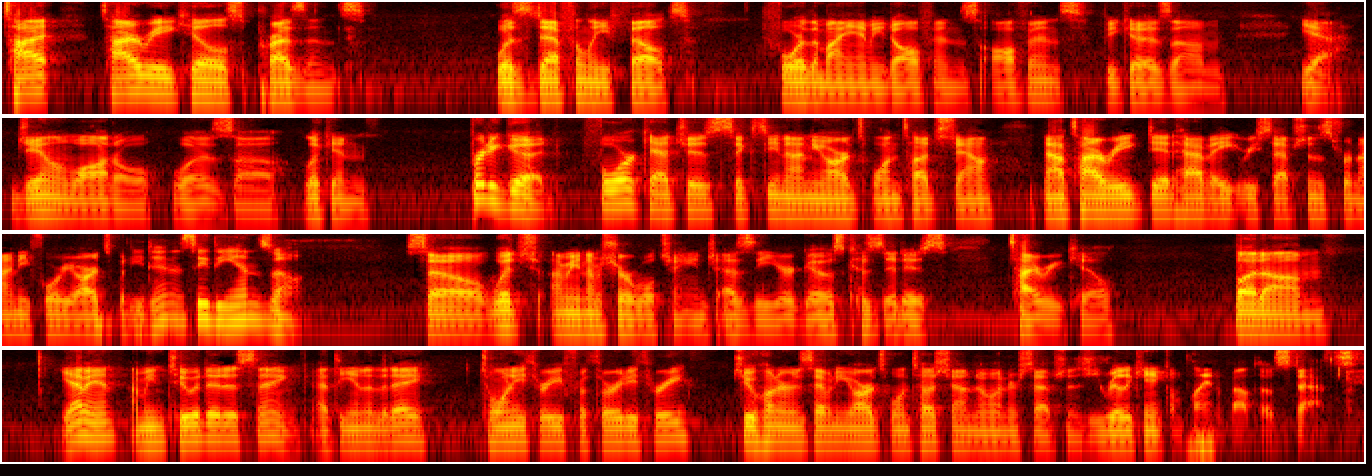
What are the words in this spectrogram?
Ty Tyreek Hill's presence was definitely felt for the Miami Dolphins offense because, um, yeah, Jalen Waddle was uh, looking pretty good four catches, 69 yards, one touchdown. Now, Tyreek did have eight receptions for 94 yards, but he didn't see the end zone. So, which, I mean, I'm sure will change as the year goes because it is Tyreek Hill. But, um, yeah, man, I mean, Tua did his thing at the end of the day 23 for 33, 270 yards, one touchdown, no interceptions. You really can't complain about those stats.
